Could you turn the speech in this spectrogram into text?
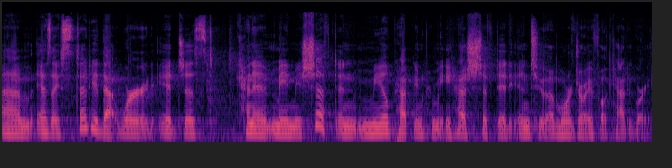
um, as I studied that word, it just kind of made me shift, and meal prepping for me has shifted into a more joyful category.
